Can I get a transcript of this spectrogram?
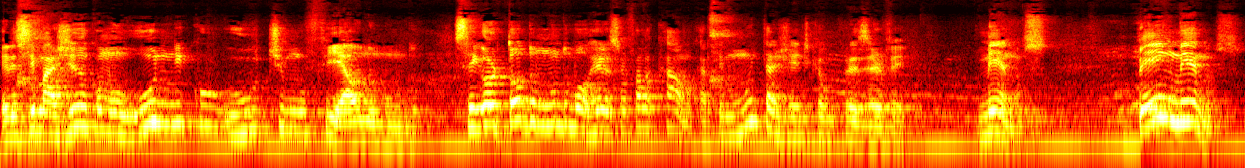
Eles se imaginam como o único, o último fiel no mundo. Senhor, todo mundo morreu. O Senhor fala, calma, cara, tem muita gente que eu preservei. Menos. Bem menos.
